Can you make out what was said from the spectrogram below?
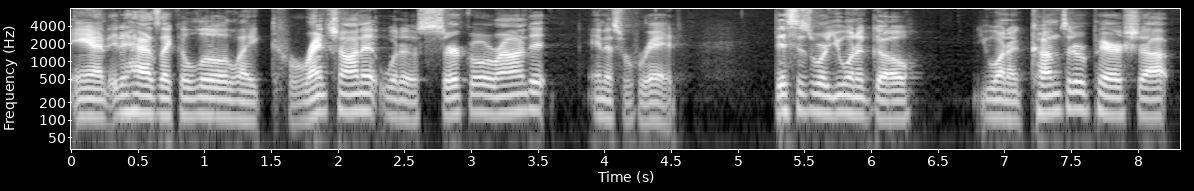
and it has like a little like wrench on it with a circle around it and it's red, this is where you want to go. You want to come to the repair shop.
